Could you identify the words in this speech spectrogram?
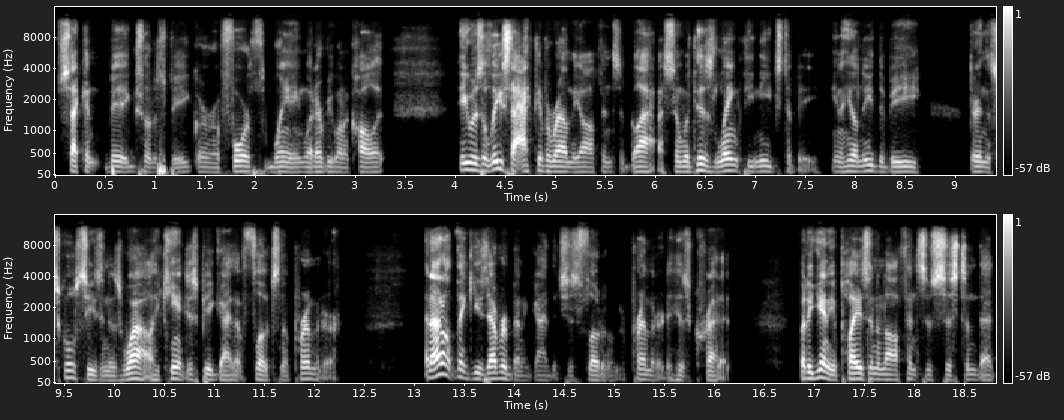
second big, so to speak, or a fourth wing, whatever you want to call it. He was at least active around the offensive glass, and with his length, he needs to be. You know, he'll need to be during the school season as well. He can't just be a guy that floats in the perimeter. And I don't think he's ever been a guy that's just floated on the perimeter to his credit. But again, he plays in an offensive system that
